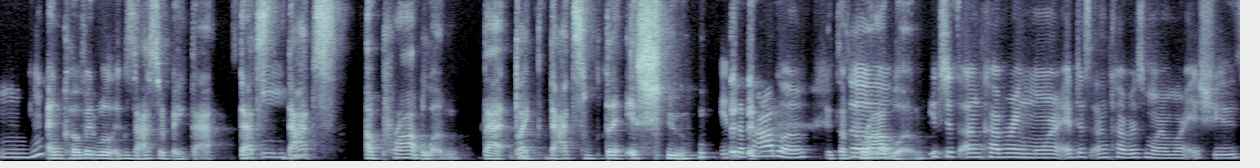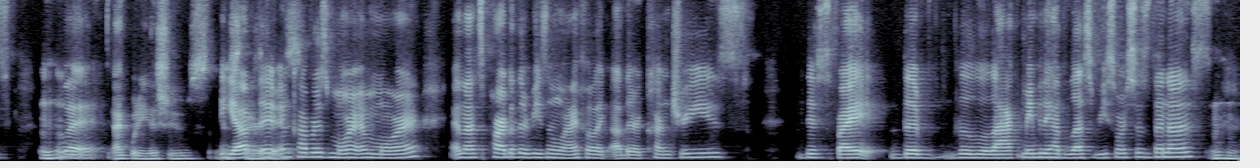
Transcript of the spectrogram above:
hmm and COVID will exacerbate that. That's hmm that's a problem. That like, that's the issue. it's a problem. It's a So problem. it's just uncovering more. It just uncovers more and more issues. Mhm. But Equity issues Yep, it uncovers more and more. And that's part of the reason why I feel like other countries, despite the the lack, maybe they have less resources than us, Mhm.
